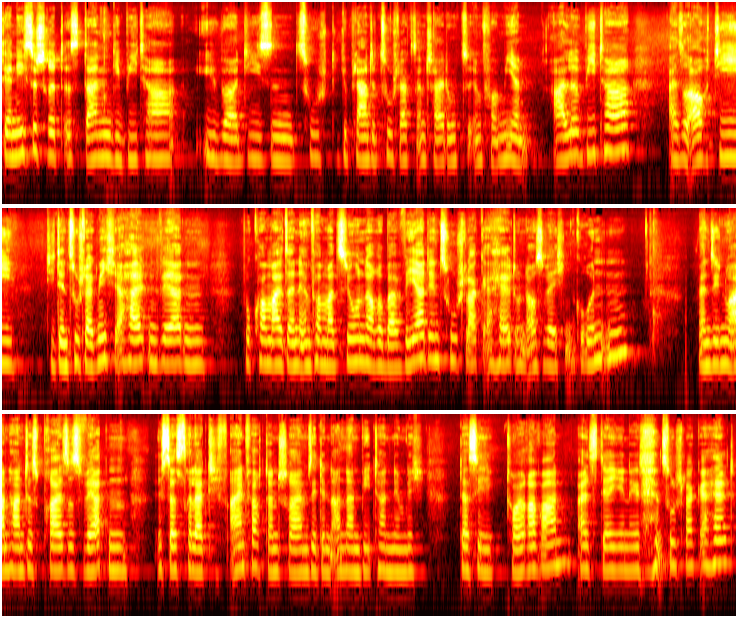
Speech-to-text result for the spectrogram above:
Der nächste Schritt ist dann, die Bieter über diesen, die geplante Zuschlagsentscheidung zu informieren. Alle Bieter, also auch die, die den Zuschlag nicht erhalten werden, bekommen also eine Information darüber, wer den Zuschlag erhält und aus welchen Gründen. Wenn Sie nur anhand des Preises werten, ist das relativ einfach. Dann schreiben Sie den anderen Bietern nämlich, dass sie teurer waren als derjenige, der den Zuschlag erhält.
